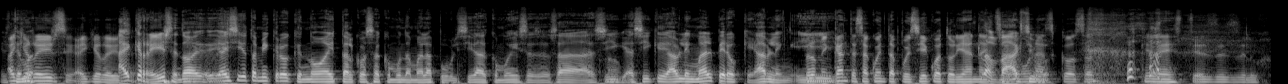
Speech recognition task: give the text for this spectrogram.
El hay tema- que reírse, hay que reírse. Hay que reírse, ¿no? Ahí sí yo también creo que no hay tal cosa como una mala publicidad, como dices. O sea, así, No. así que hablen mal, pero que hablen. Y Pero me encanta esa cuenta poesía ecuatoriana. Lo máximo. unas cosas. Qué bestia, es, es de lujo.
